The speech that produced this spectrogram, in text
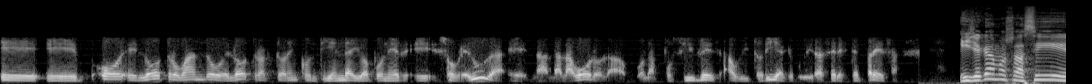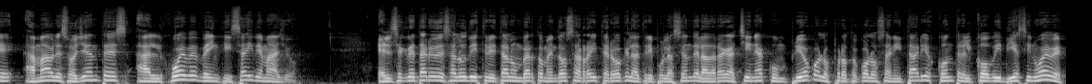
eh, eh, o el otro bando o el otro actor en contienda iba a poner sobre duda la, labor o la, o la posible auditoría que pudiera hacer esta empresa. Y llegamos así, amables oyentes, al jueves 26 de mayo. El secretario de Salud Distrital Humberto Mendoza reiteró que la tripulación de la draga china cumplió con los protocolos sanitarios contra el COVID-19.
